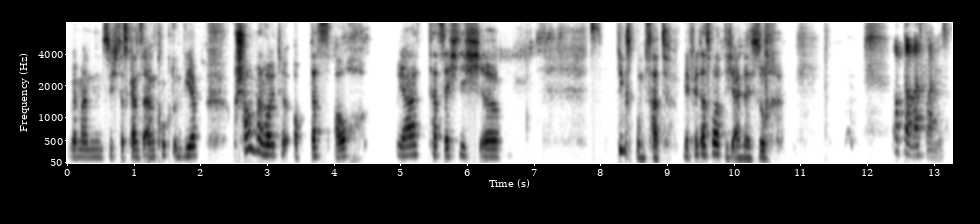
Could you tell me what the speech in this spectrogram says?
wenn man sich das Ganze anguckt. Und wir schauen mal heute, ob das auch ja tatsächlich äh, Dingsbums hat. Mir fällt das Wort nicht ein, das ich suche. Ob da was dran ist.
